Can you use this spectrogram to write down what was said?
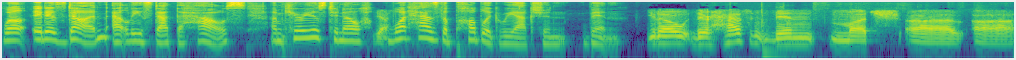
Well, it is done, at least at the House. I'm curious to know yes. what has the public reaction been? You know, there hasn't been much uh, uh,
